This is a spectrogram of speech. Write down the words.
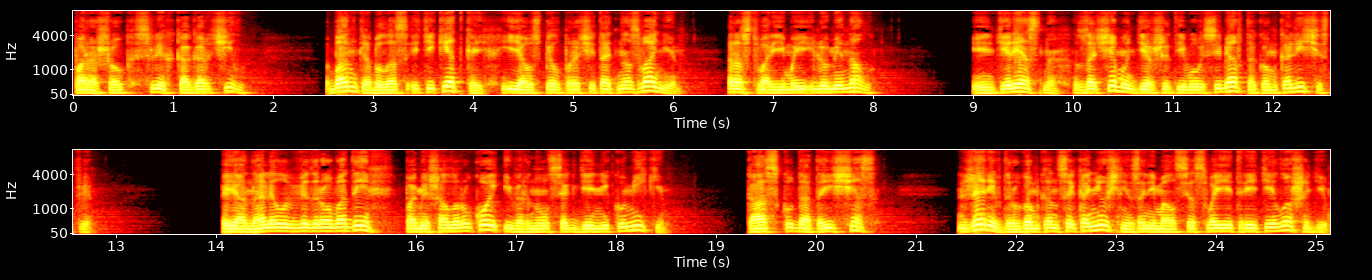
Порошок слегка горчил. Банка была с этикеткой, и я успел прочитать название «Растворимый люминал». Интересно, зачем он держит его у себя в таком количестве? Я налил в ведро воды, помешал рукой и вернулся к деннику Мики. Кас куда-то исчез. Джерри в другом конце конюшни занимался своей третьей лошадью.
